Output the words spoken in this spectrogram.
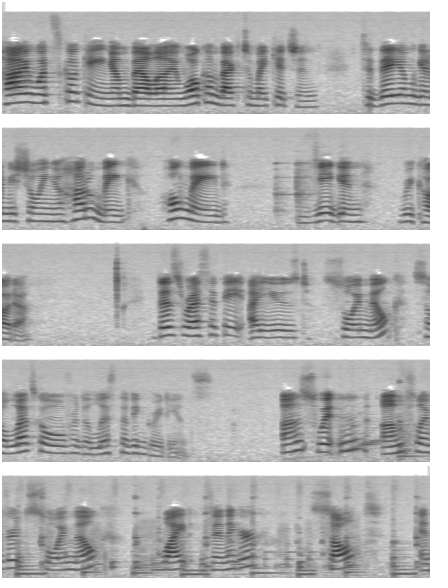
Hi, what's cooking? I'm Bella and welcome back to my kitchen. Today I'm going to be showing you how to make homemade vegan ricotta. This recipe I used soy milk, so let's go over the list of ingredients. Unsweetened, unflavored soy milk, white vinegar, salt, and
